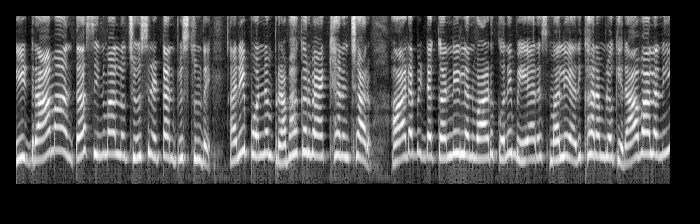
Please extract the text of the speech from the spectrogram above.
ఈ డ్రామా అంతా సినిమాల్లో చూసినట్టు అనిపిస్తుంది అని పొన్నం ప్రభాకర్ వ్యాఖ్యానించారు. ఆడబిడ్డ కన్నీళ్ళను వాడుకొని బీఆర్ఎస్ మళ్ళీ అధికారంలోకి రావాలని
